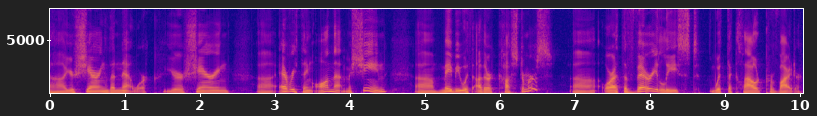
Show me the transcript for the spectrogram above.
uh, you're sharing the network, you're sharing uh, everything on that machine, uh, maybe with other customers, uh, or at the very least with the cloud provider,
